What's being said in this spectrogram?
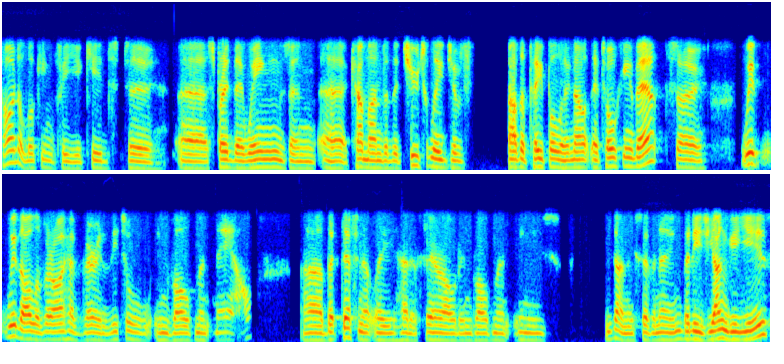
kind of looking for your kids to uh, spread their wings and uh, come under the tutelage of other people who know what they're talking about. So with with Oliver, I have very little involvement now, uh, but definitely had a fair old involvement in his. He's only 17, but his younger years,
